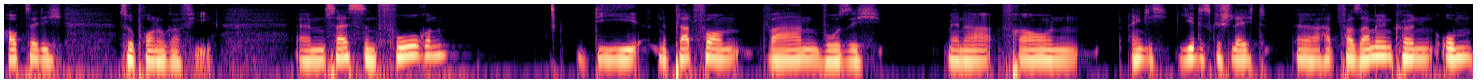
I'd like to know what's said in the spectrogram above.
hauptsächlich zur Pornografie. Ähm, das heißt, es sind Foren, die eine Plattform waren, wo sich Männer, Frauen, eigentlich jedes Geschlecht äh, hat versammeln können, um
